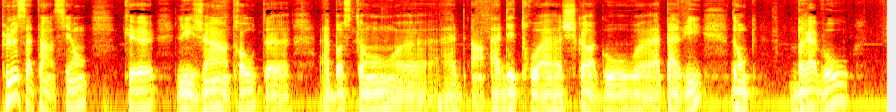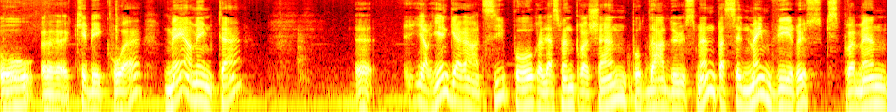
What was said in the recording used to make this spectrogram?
plus attention que les gens, entre autres, euh, à Boston, euh, à, à, Détroit, à Chicago, euh, à Paris. Donc, bravo. aux Québécois, mais en même temps, il n'y a rien de garanti pour la semaine prochaine, pour dans deux semaines, parce que c'est le même virus qui se promène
